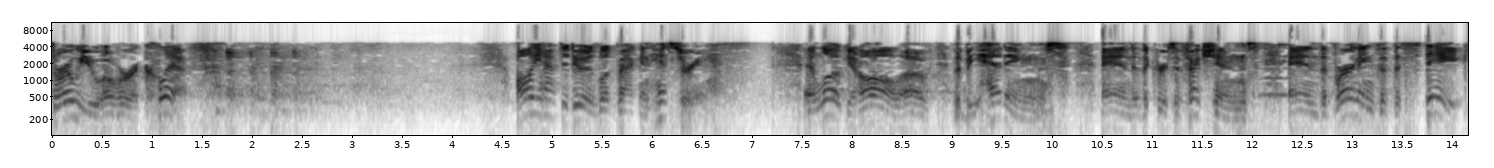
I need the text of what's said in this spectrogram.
throw you over a cliff, all you have to do is look back in history and look at all of the beheadings and the crucifixions and the burnings at the stake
